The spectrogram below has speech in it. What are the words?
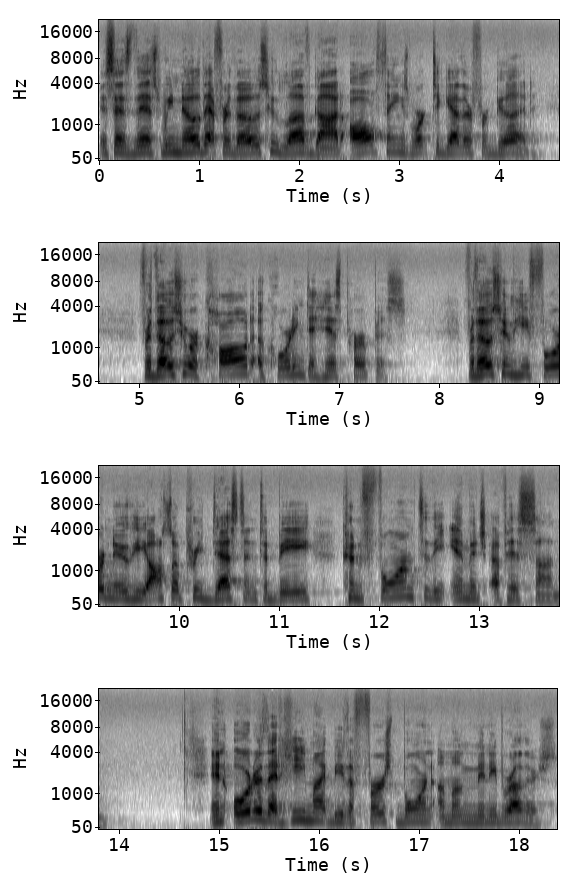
It says this We know that for those who love God, all things work together for good, for those who are called according to his purpose. For those whom he foreknew, he also predestined to be conformed to the image of his Son, in order that he might be the firstborn among many brothers.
